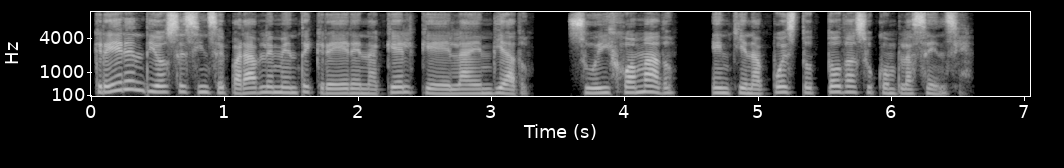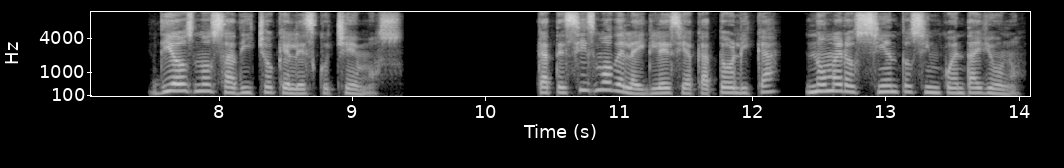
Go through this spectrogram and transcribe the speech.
creer en Dios es inseparablemente creer en aquel que Él ha enviado, su Hijo amado, en quien ha puesto toda su complacencia. Dios nos ha dicho que le escuchemos. Catecismo de la Iglesia Católica, número 151.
